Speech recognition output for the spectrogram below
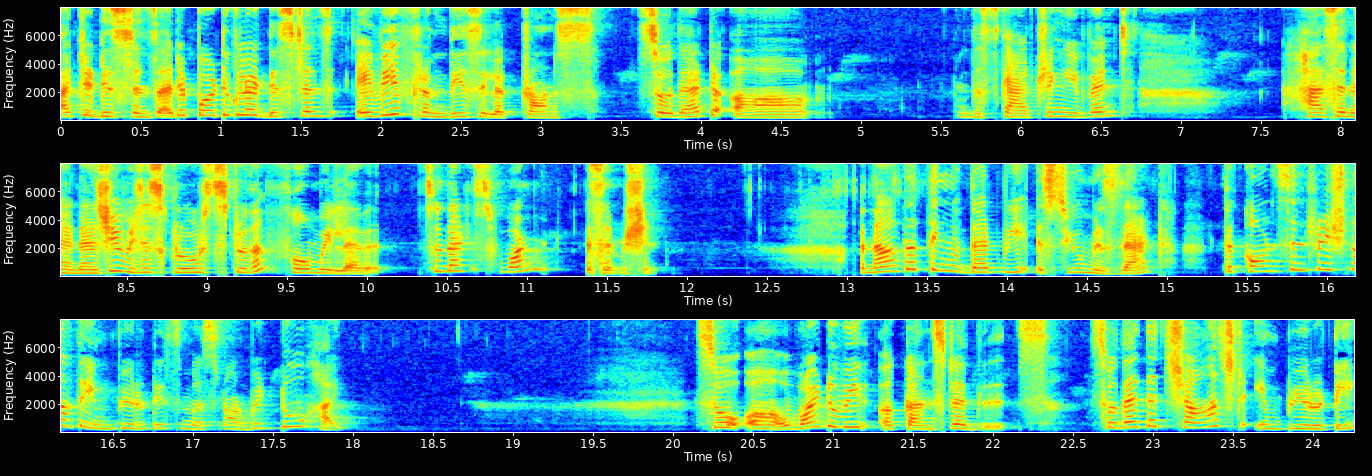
at a distance at a particular distance away from these electrons so that uh, the scattering event has an energy which is close to the Fermi level. So that is one assumption. Another thing that we assume is that the concentration of the impurities must not be too high. So uh, why do we uh, consider this? So that the charged impurity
